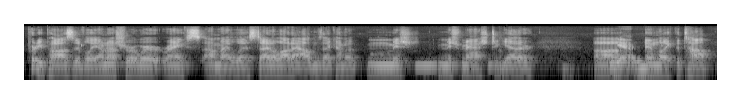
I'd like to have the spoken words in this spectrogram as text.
pretty positively. I'm not sure where it ranks on my list. I had a lot of albums that kind of mish mishmashed together. Uh, Yeah. in like the top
